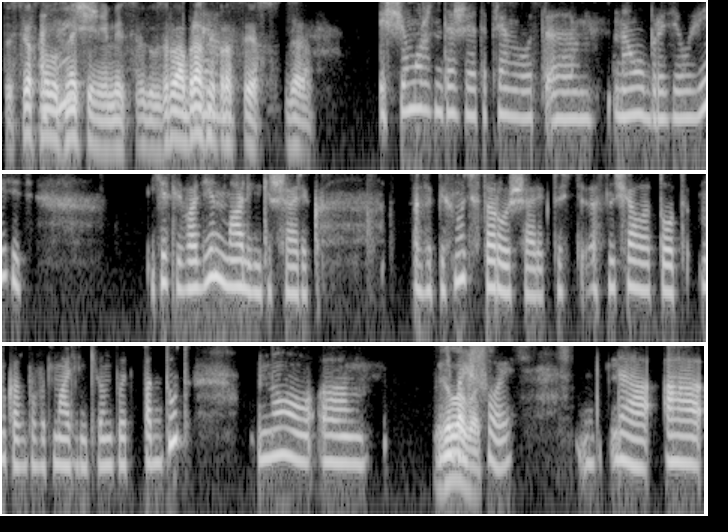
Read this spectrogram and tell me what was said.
То есть сверхновых а знаешь, значений имеется в виду, взрывообразный да. процесс, да. Еще можно даже это прямо вот э, на образе увидеть, если в один маленький шарик запихнуть второй шарик. То есть сначала тот, ну как бы вот маленький, он будет поддут, но э, небольшой. Да, а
